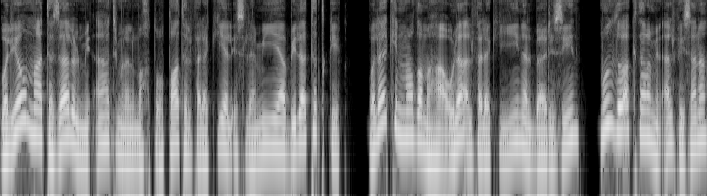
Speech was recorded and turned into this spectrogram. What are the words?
واليوم ما تزال المئات من المخطوطات الفلكية الإسلامية بلا تدقيق ولكن معظم هؤلاء الفلكيين البارزين منذ أكثر من ألف سنة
